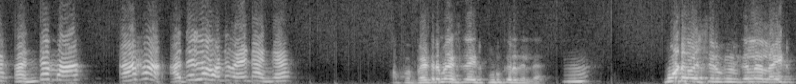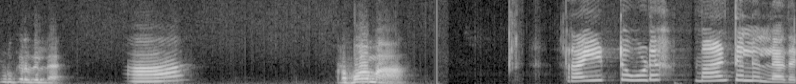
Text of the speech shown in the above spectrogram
கண்டமா ஆஹா அதெல்லாம் ஒண்ணு வேண்டாங்க. அப்ப பெட்டர் மேக்ஸ் லைட் கொடுக்கறது இல்ல ம். கூட வச்சிருக்கவங்களுக்கெல்லாம் லைட் கொடுக்கறது இல்ல போமா ரைட்டு விட. மேண்டில் இல்லாத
